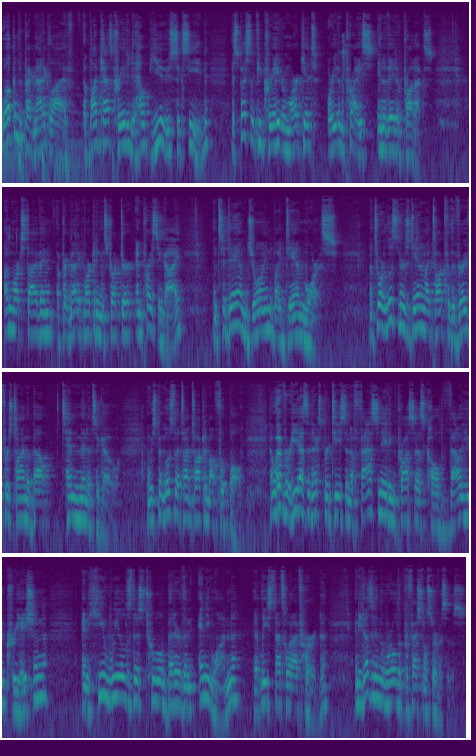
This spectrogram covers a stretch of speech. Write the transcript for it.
Welcome to Pragmatic Live, a podcast created to help you succeed, especially if you create or market or even price innovative products. I'm Mark Stiving, a pragmatic marketing instructor and pricing guy, and today I'm joined by Dan Morris. Now, to our listeners, Dan and I talked for the very first time about 10 minutes ago, and we spent most of that time talking about football. However, he has an expertise in a fascinating process called value creation, and he wields this tool better than anyone. At least that's what I've heard. And he does it in the world of professional services.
